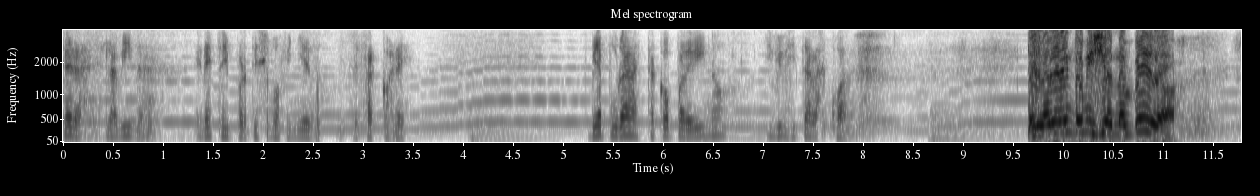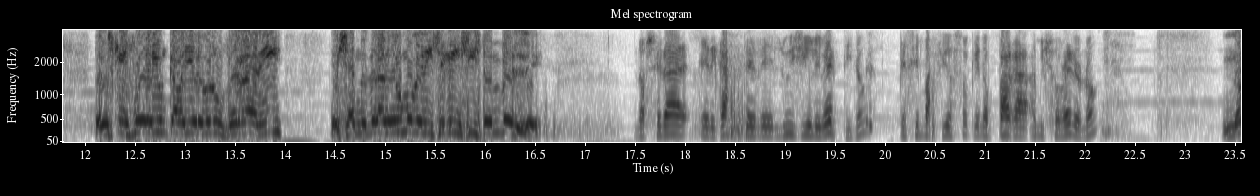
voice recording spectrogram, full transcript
La vida en estos importantísimos viñedos de Falco Jerez. Voy a apurar esta copa de vino y voy a visitar las cuadras. Perdone la intromisión, don Pedro. Pero es que ahí fuera hay un caballero con un Ferrari echándotela de humo que dice que insiste en verle. No será el gaste de Luigi Oliverti, ¿no? Ese mafioso que no paga a mi sobrero, ¿no? No,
